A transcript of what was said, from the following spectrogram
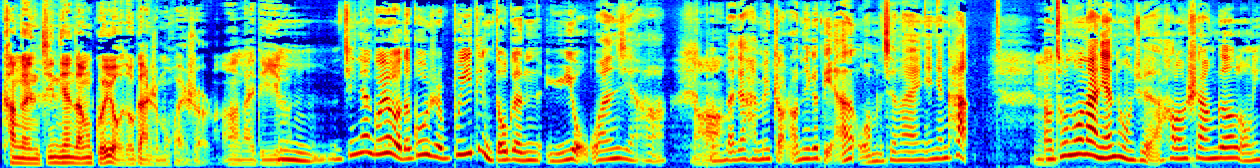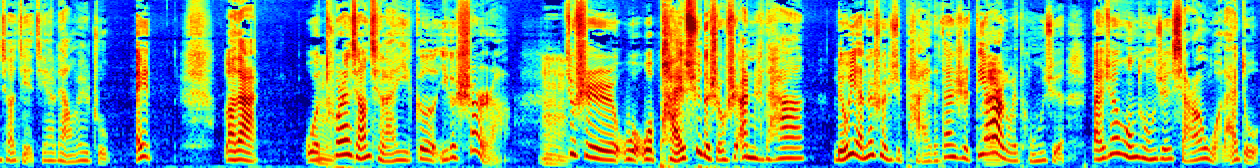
看看今天咱们鬼友都干什么坏事了啊！来第一个，嗯，今天鬼友的故事不一定都跟鱼有关系啊，可能大家还没找着那个点，我们先来念念看。嗯，匆匆那年同学，Hello，山羊哥、龙鳞小姐姐两位主，哎，老大，我突然想起来一个一个事儿啊，嗯，就是我我排序的时候是按照他留言的顺序排的，但是第二位同学白轩红同学想让我来读，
